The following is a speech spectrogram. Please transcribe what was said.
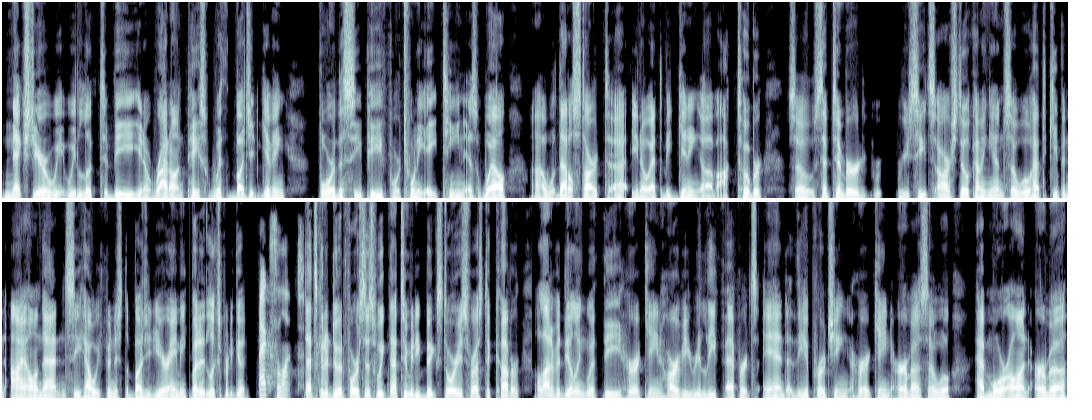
Next year, we, we look to be, you know, right on pace with budget giving for the CP for 2018 as well. Uh, that'll start, uh, you know, at the beginning of October. So September receipts are still coming in, so we'll have to keep an eye on that and see how we finish the budget year, Amy. But it looks pretty good. Excellent. That's going to do it for us this week. Not too many big stories for us to cover. A lot of it dealing with the Hurricane Harvey relief efforts and the approaching Hurricane Irma. So we'll have more on Irma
